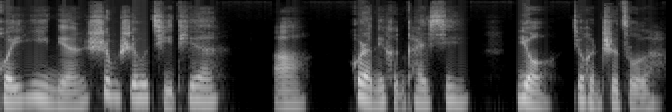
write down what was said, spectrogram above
回忆一年是不是有几天啊，会让你很开心？有就很知足了。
